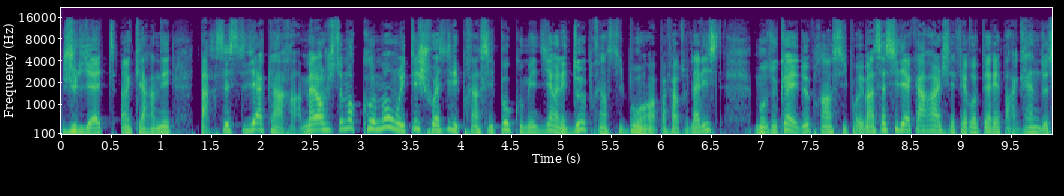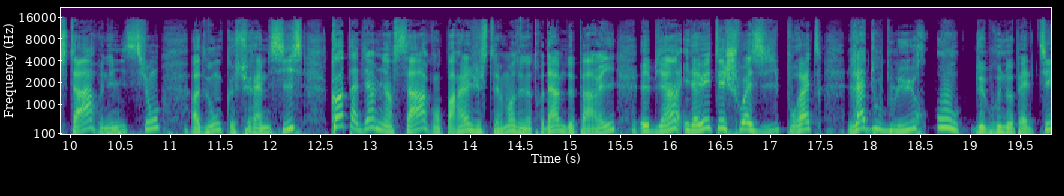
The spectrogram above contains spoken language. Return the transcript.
Juliette incarnée par Cecilia Cara. Mais alors justement comment ont été choisis les principaux comédiens, les deux principaux, hein, on va pas faire toute la liste, mais en tout cas les deux principaux? Et ben Cecilia Cara elle s'est fait repérer par Graine de Star, une émission euh, donc sur M6. Quant à Damien Sargue, on parlait justement de Notre-Dame de Paris, eh bien il avait été choisi pour être la doublure ou de Bruno Pelletier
